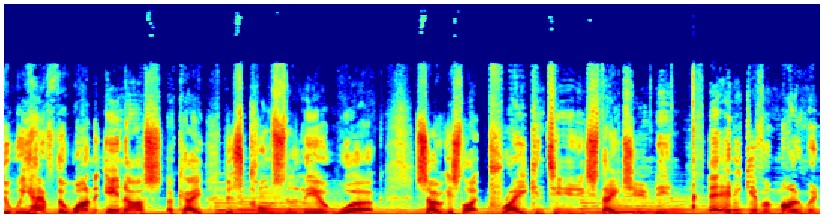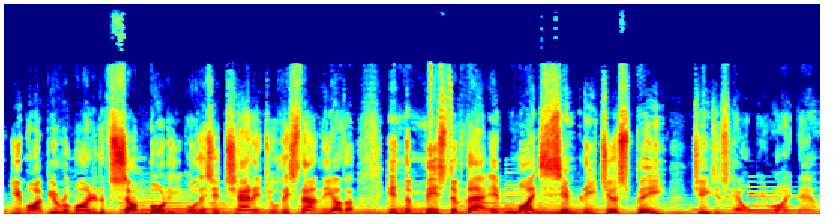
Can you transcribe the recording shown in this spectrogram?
that we have the one in us, okay, that's constantly at work. So it's like pray continually, stay tuned in. At any given moment, you might be reminded of somebody, or there's a challenge, or this, that, and the other. In the midst of that, it might simply just be Jesus, help me right now.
